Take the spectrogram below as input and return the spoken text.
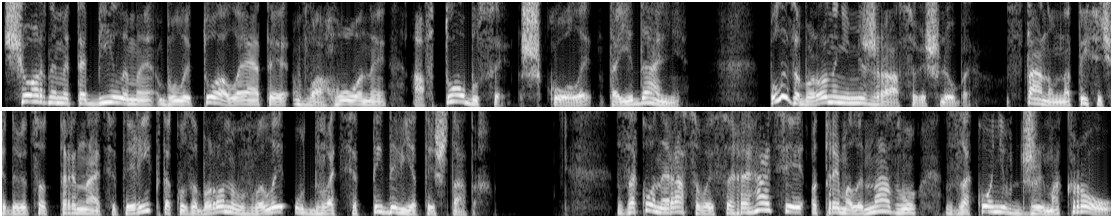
Чорними та білими були туалети, вагони, автобуси, школи та їдальні. Були заборонені міжрасові шлюби. Станом на 1913 рік таку заборону ввели у 29 штатах. Закони расової сегрегації отримали назву законів Джима Кроу.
